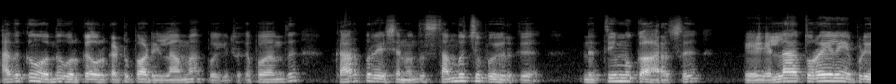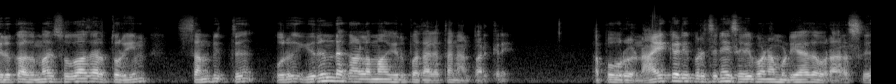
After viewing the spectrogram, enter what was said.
அதுக்கும் வந்து ஒரு க ஒரு கட்டுப்பாடு இல்லாமல் போய்கிட்டு இருக்கு. இப்போ வந்து கார்ப்பரேஷன் வந்து ஸ்தம்பிச்சு போயிருக்கு. இந்த திமுக அரசு எல்லா துறையிலையும் எப்படி இருக்கோ அது மாதிரி சுகாதாரத்துறையும் ஸ்தம்பித்து ஒரு இருண்ட காலமாக இருப்பதாகத்தான் நான் பார்க்கிறேன். அப்போ ஒரு நாய்க்கடி பிரச்சனையை சரி பண்ண முடியாத ஒரு அரசு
